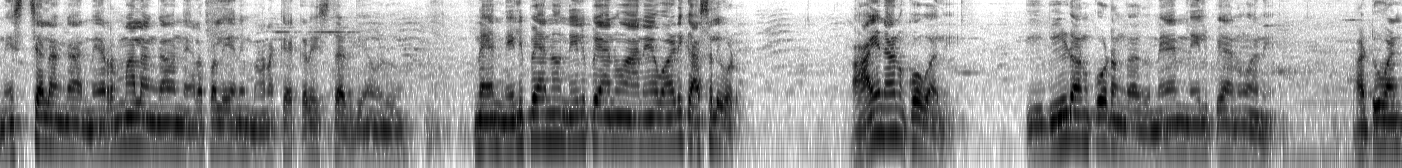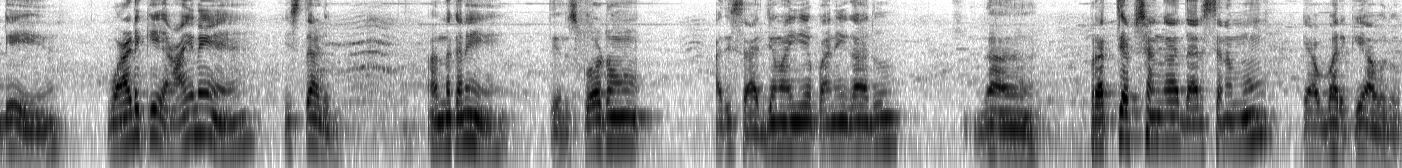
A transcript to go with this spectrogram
నిశ్చలంగా నిర్మలంగా నిలపలేని మనకెక్కడ ఇస్తాడు దేవుడు? నేను నిలిపాను నిలిపాను అనేవాడికి అసలు ఇవ్వడు. ఆయన అనుకోవాలి. ఈ వీడు అనుకోవడం కాదు నేను నిలిపాను అని. అటువంటి వాడికి ఆయనే ఇస్తాడు. అందుకని తెలుసుకోవటం అది సాధ్యమయ్యే పని కాదు. ప్రత్యక్షంగా దర్శనము ఎవ్వరికీ అవదు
